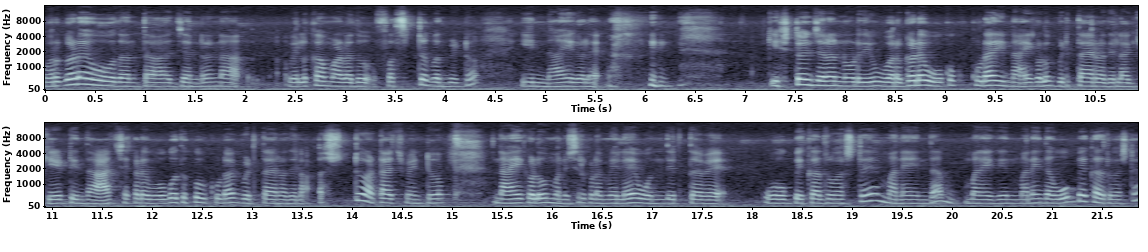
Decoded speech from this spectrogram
ಹೊರ್ಗಡೆ ಹೋದಂಥ ಜನರನ್ನ ವೆಲ್ಕಮ್ ಮಾಡೋದು ಫಸ್ಟ್ ಬಂದುಬಿಟ್ಟು ಈ ನಾಯಿಗಳೇ. ಎಷ್ಟೊಂದು ಜನ ನೋಡಿದೀವಿ, ಹೊರ್ಗಡೆ ಹೋಗೋಕ್ಕೂ ಕೂಡ ಈ ನಾಯಿಗಳು ಬಿಡ್ತಾ ಇರೋದಿಲ್ಲ. ಗೇಟಿಂದ ಆಚೆ ಕಡೆ ಹೋಗೋದಕ್ಕೂ ಕೂಡ ಬಿಡ್ತಾ ಇರೋದಿಲ್ಲ. ಅಷ್ಟು ಅಟ್ಯಾಚ್ಮೆಂಟು ನಾಯಿಗಳು ಮನುಷ್ಯರುಗಳ ಮೇಲೆ ಹೊಂದಿರ್ತವೆ ಹೋಗ್ಬೇಕಾದ್ರೂ ಅಷ್ಟೇ, ಮನೆಯಿಂದ, ಮನೆಗೆ, ಮನೆಯಿಂದ ಹೋಗ್ಬೇಕಾದ್ರೂ ಅಷ್ಟೇ,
